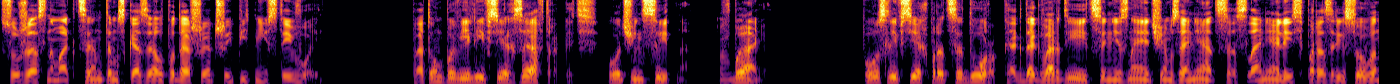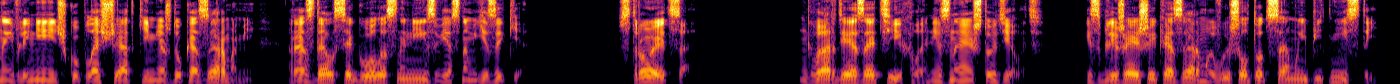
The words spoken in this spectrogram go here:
с ужасным акцентом сказал подошедший пятнистый воин. Потом повели всех завтракать, очень сытно, в баню. После всех процедур, когда гвардейцы, не зная чем заняться, слонялись по разрисованной в линеечку площадке между казармами, раздался голос на неизвестном языке. Строится!» Гвардия затихла, не зная, что делать. Из ближайшей казармы вышел тот самый пятнистый,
